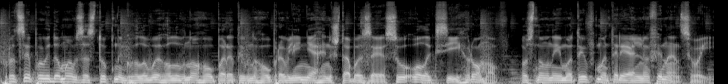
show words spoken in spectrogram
Про це повідомив заступник голови головного оперативного управління генштабу ЗСУ Олексій Громов. Основний мотив матеріально-фінансовий.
